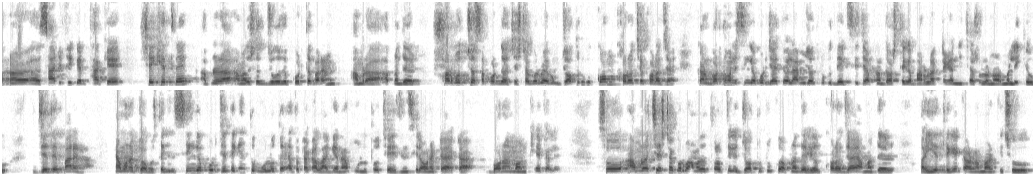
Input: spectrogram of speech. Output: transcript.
আপনার সার্টিফিকেট থাকে সেই ক্ষেত্রে আপনারা আমাদের সাথে যোগাযোগ করতে পারেন। আমরা আপনাদের সর্বোচ্চ সাপোর্ট দেওয়ার চেষ্টা করব এবং যতটুকু কম খরচে করা যায়। কারণ বর্তমানে সিঙ্গাপুর যাইতে হলে আমি যতটুকু দেখছি যে আপনার দশ থেকে বারো লাখ টাকার নিচে আসলে নর্মালি কেউ যেতে পারে না। এমন একটা অবস্থা। কিন্তু সিঙ্গাপুর যেতে কিন্তু মূলত এত টাকা লাগে না। মূলত হচ্ছে এজেন্সিরা অনেকটা একটা বড় অ্যামাউন্ট খেয়ে ফেলে। সো আমরা চেষ্টা করব আমাদের তরফ থেকে যতটুকু আপনাদের হেল্প করা যায় আমাদের ইয়ে থেকে। কারণ আমার কিছু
